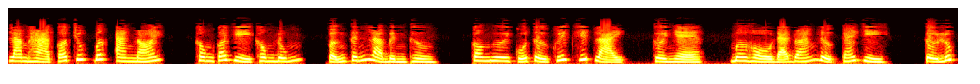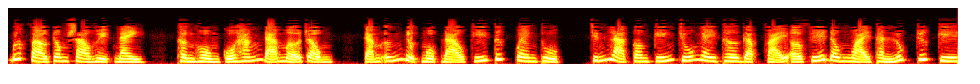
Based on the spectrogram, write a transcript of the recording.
Lam Hà có chút bất an nói, không có gì không đúng, vẫn tính là bình thường. Con ngươi của từ khuyết hiếp lại, cười nhẹ, mơ hồ đã đoán được cái gì. Từ lúc bước vào trong sào huyệt này, thần hồn của hắn đã mở rộng, cảm ứng được một đạo khí tức quen thuộc, chính là con kiến chúa ngây thơ gặp phải ở phía đông ngoại thành lúc trước kia.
